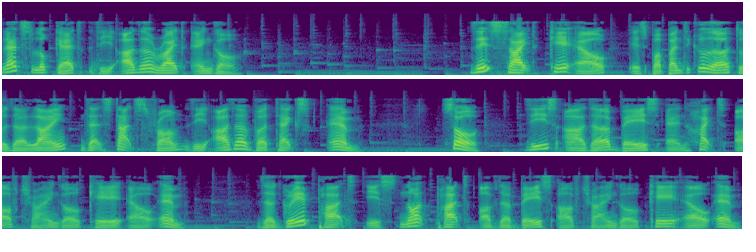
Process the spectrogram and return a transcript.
Let's look at the other right angle. This side KL is perpendicular to the line that starts from the other vertex M. So, these are the base and height of triangle KLM. The gray part is not part of the base of triangle KLM.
